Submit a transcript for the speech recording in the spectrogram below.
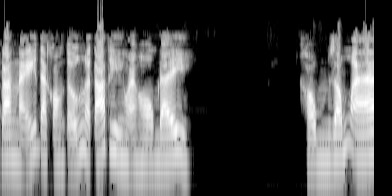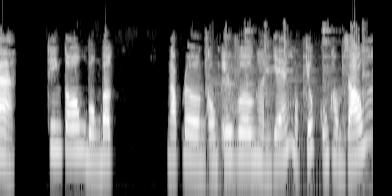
Ban nãy ta còn tưởng là tá thi hoàng hồn đây. Không giống à, Thiên Tôn buồn bực. Ngọc Đường cùng yêu vương hình dáng một chút cũng không giống.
